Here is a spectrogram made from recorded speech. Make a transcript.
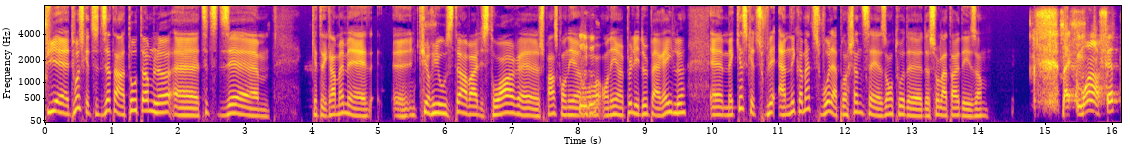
puis, toi, ce que tu disais tantôt, Tom, là, euh, tu disais tu as quand même euh, euh, une curiosité envers l'histoire. Euh, je pense qu'on est, Mhm. on, on est un peu les deux pareils. Là. Euh, mais qu'est-ce que tu voulais amener? Comment tu vois la prochaine saison, toi, de, de Sur la Terre des Hommes? Ben, moi, en fait,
